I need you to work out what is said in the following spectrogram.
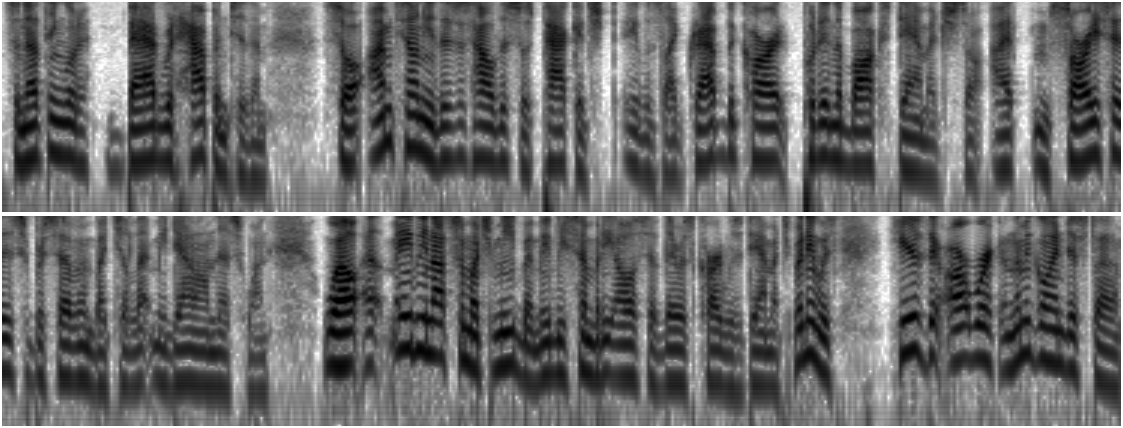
so nothing would bad would happen to them. So I'm telling you, this is how this was packaged. It was like grab the card, put in the box, damaged. So I, am sorry to say the Super 7, but you let me down on this one. Well, uh, maybe not so much me, but maybe somebody else if their card was damaged. But anyways, here's the artwork, and let me go ahead and just uh,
